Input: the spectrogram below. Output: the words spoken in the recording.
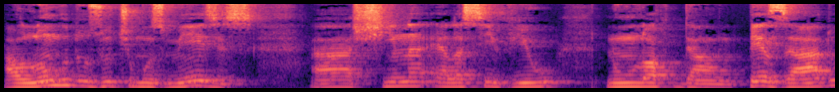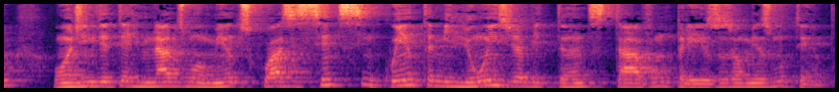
Ao longo dos últimos meses, a China ela se viu num lockdown pesado, onde em determinados momentos quase 150 milhões de habitantes estavam presos ao mesmo tempo.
